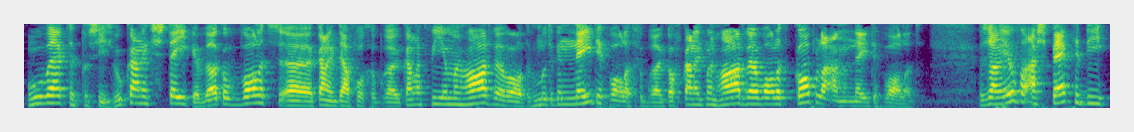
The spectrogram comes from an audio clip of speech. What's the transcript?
Hoe werkt het precies? Hoe kan ik steken? Welke wallet uh, kan ik daarvoor gebruiken? Kan het via mijn hardware wallet? Of moet ik een native wallet gebruiken? Of kan ik mijn hardware wallet koppelen aan een native wallet? Er zijn heel veel aspecten die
